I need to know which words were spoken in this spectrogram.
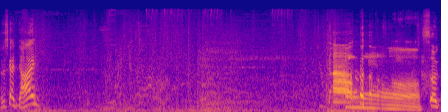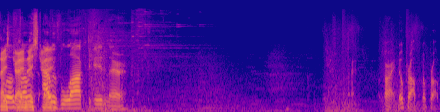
Did this guy die? Oh. oh so Nice close. try, I, nice was, try. I was locked in there. Alright, no problem, no problem.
